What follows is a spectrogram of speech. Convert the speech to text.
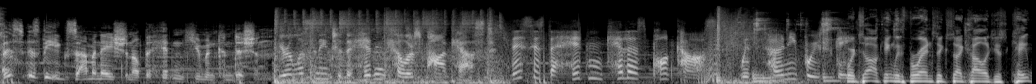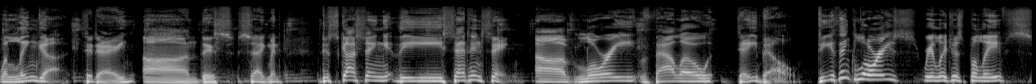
This is the examination of the hidden human condition. You're listening to the Hidden Killers podcast. This is the Hidden Killers podcast with Tony Brueski. We're talking with forensic psychologist Kate Wallinga today on this segment, discussing the sentencing of Lori Vallow Daybell. Do you think Lori's religious beliefs,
